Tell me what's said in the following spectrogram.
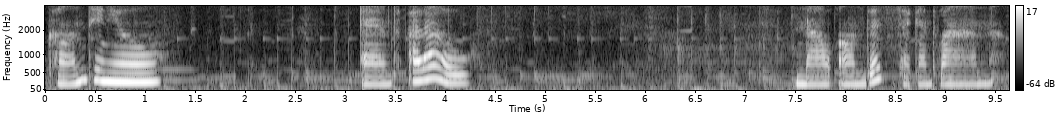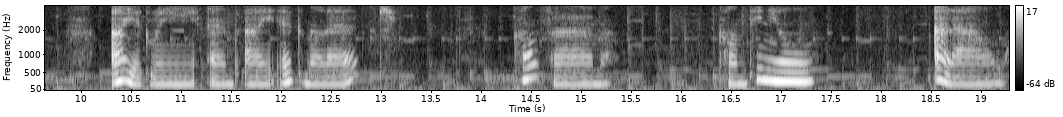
continue and allow. Now on the second one. I agree and I acknowledge. Confirm. Continue. Allow.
